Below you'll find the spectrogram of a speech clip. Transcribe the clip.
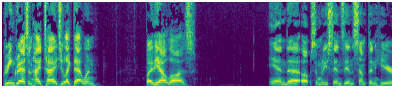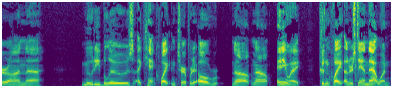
Green Grass and High Tides, you like that one? By the Outlaws? And, uh, oh, somebody sends in something here on uh, Moody Blues. I can't quite interpret it. Oh, no, no. Anyway, couldn't quite understand that one.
